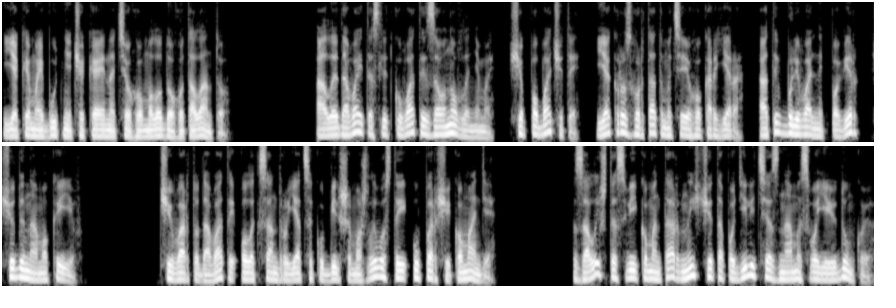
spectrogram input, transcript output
яке майбутнє чекає на цього молодого таланту. Але давайте слідкувати за оновленнями, щоб побачити, як розгортатиметься його кар'єра, а ти вболівальник повір, що Динамо Київ. Чи варто давати Олександру Яцику більше можливостей у першій команді? Залиште свій коментар нижче та поділіться з нами своєю думкою.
